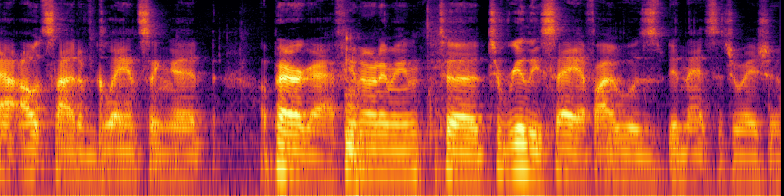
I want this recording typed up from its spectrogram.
outside of glancing at a paragraph. You know what I mean? To to really say if I was in that situation.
